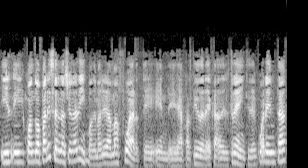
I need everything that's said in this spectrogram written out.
Y, cuando aparece el nacionalismo de manera más fuerte eh, a partir de la década del 30 y del 40,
